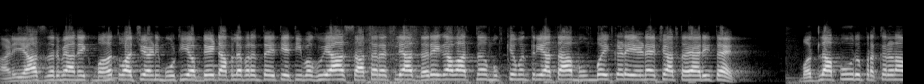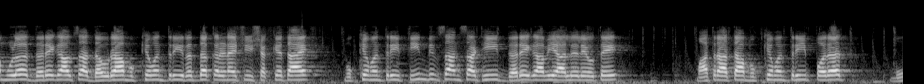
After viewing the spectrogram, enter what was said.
आणि याच दरम्यान एक महत्वाची आणि मोठी अपडेट आपल्यापर्यंत येते ती बघूया. साताऱ्यातल्या दरे गावातनं मुख्यमंत्री आता मुंबईकडे येण्याच्या तयारीत आहेत. बदलापूर प्रकरणामुळे दरेगावचा दौरा मुख्यमंत्री रद्द करण्याची शक्यता आहे. मुख्यमंत्री तीन दिवसांसाठी दरेगावी आलेले होते. मात्र आता मुख्यमंत्री परत मुंबई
